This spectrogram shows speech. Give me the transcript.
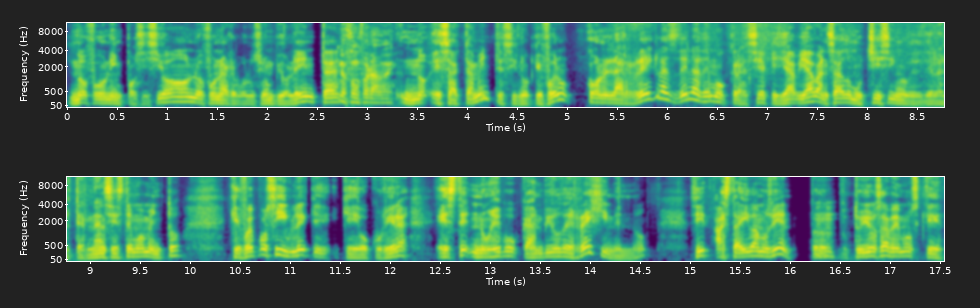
No fue una imposición, no fue una revolución violenta. No fue un fraude. No, exactamente, sino que fueron con las reglas de la democracia, que ya había avanzado muchísimo desde la alternancia a este momento, que fue posible que, que ocurriera este nuevo cambio de régimen, ¿no? Sí, hasta ahí vamos bien, pero tú y yo sabemos que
